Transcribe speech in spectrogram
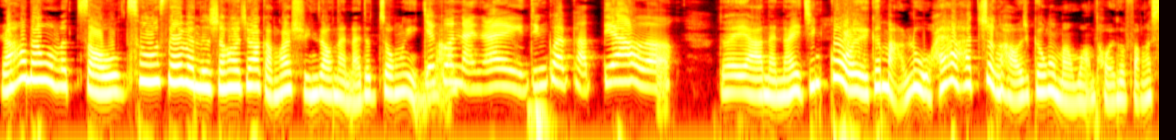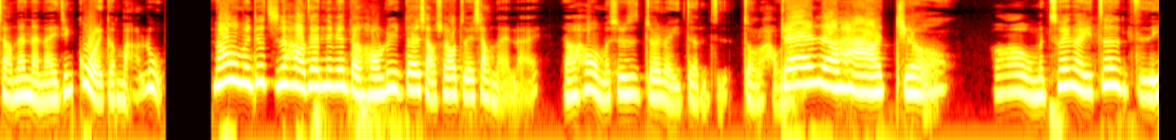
然后当我们走出 Seven 的时候，就要赶快寻找奶奶的踪影。结果奶奶已经快跑掉了。对呀，奶奶已经过了一个马路，还好她正好是跟我们往同一个方向。但奶奶已经过了一个马路，然后我们就只好在那边等红绿灯，想说要追上奶奶。然后我们是不是追了一阵子，走了好追？了好久，哦，我们追了一阵子，一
